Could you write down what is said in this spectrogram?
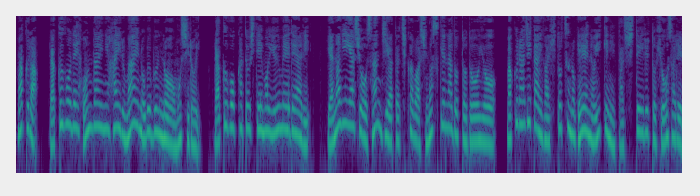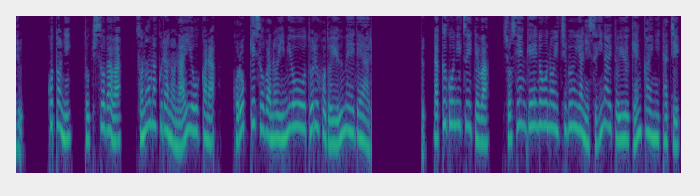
枕、落語で本題に入る前の部分の面白い、落語家としても有名であり、柳家章三次や立川志の輔などと同様、枕自体が一つの芸の域に達していると評される。ことに、時そばは、その枕の内容から、コロッケそばの異名を取るほど有名である。落語については、所詮芸能の一分野に過ぎないという見解に立ち、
